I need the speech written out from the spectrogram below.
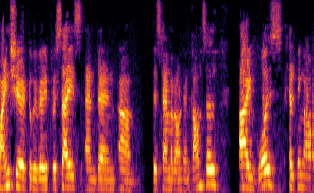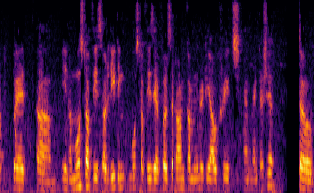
Mindshare, to be very precise, and then um, this time around in Council. I was helping out with um, you know most of these or leading most of these efforts around community outreach and mentorship. So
